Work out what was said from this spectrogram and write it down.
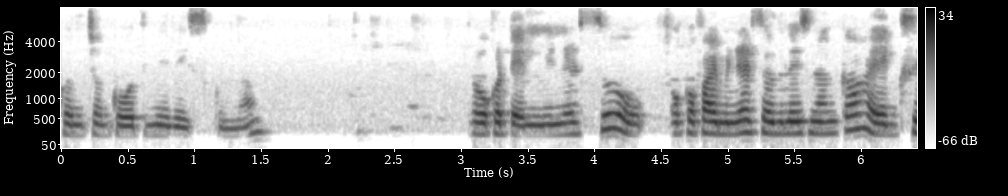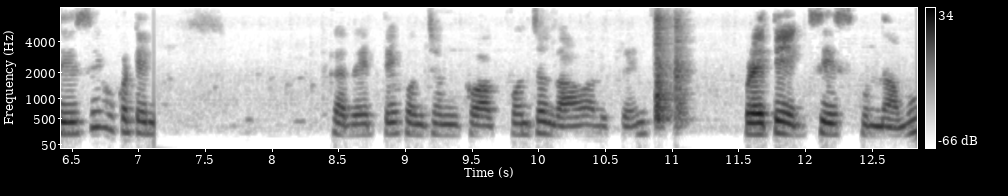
కొంచెం కొత్తిమీర వేసుకుందాం. ఒక టెన్ మినిట్స్ ఒక ఫైవ్ మినిట్స్ వదిలేసినాక ఎగ్స్ వేసి ఒక టెన్ కర్రీ అయితే కొంచెం కా- కొంచెం కావాలి ఫ్రెండ్స్ ఇప్పుడైతే ఎగ్స్ వేసుకుందాము.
